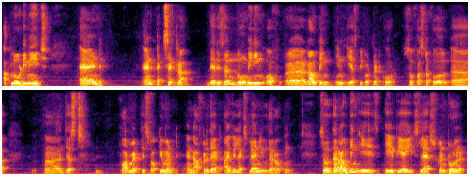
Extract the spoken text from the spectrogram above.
upload image and and etc. There is a no meaning of uh, routing in ASP.NET Core. So first of all, uh, uh just format this document and after that I will explain you the routing. So the routing is API slash controller.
